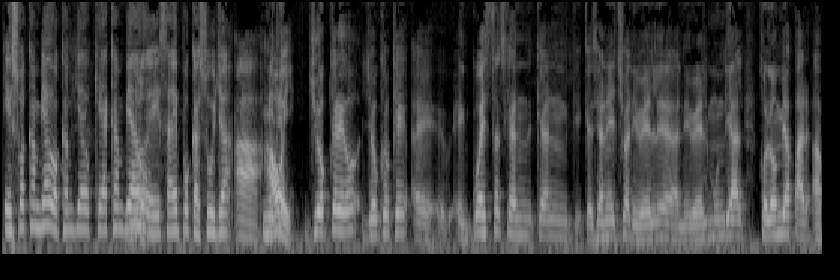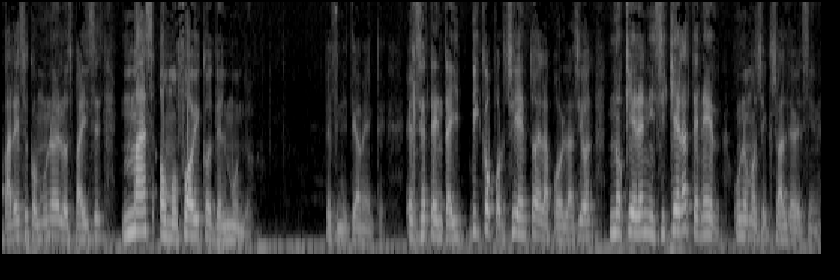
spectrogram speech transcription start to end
¿Eso ha cambiado? ¿Ha cambiado? ¿Qué ha cambiado No. de esa época suya a, hoy? Yo creo, yo creo que eh, encuestas que, han, que, han- que se han hecho a nivel, eh, a nivel mundial, Colombia apar- aparece como uno de los países más homofóbicos del mundo, definitivamente. El setenta y pico por ciento de la población no quiere ni siquiera tener un homosexual de vecino.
